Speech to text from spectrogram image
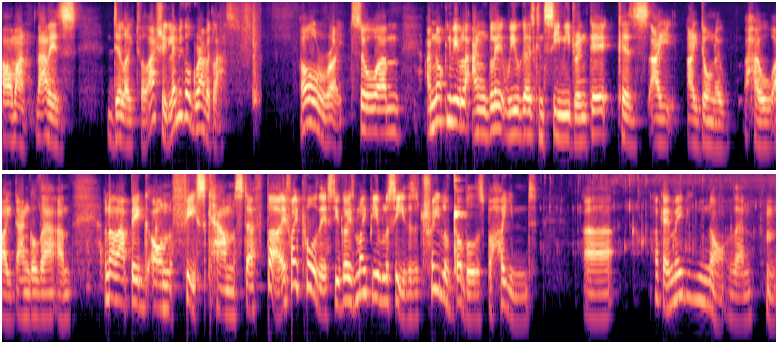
Oh man, that is delightful. Actually, let me go grab a glass. Alright, so um, I'm not going to be able to angle it where you guys can see me drink it, because I, I don't know how I'd angle that. Um, I'm not that big on face cam stuff, but if I pour this, you guys might be able to see there's a trail of bubbles behind. Uh, okay, maybe not then. Hmm.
